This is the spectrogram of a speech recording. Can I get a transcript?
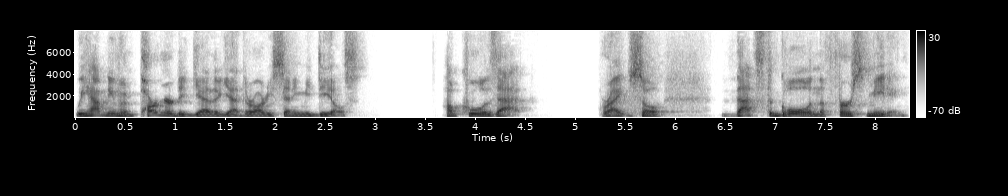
We haven't even partnered together yet. They're already sending me deals. How cool is that? Right. So that's the goal in the first meeting.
